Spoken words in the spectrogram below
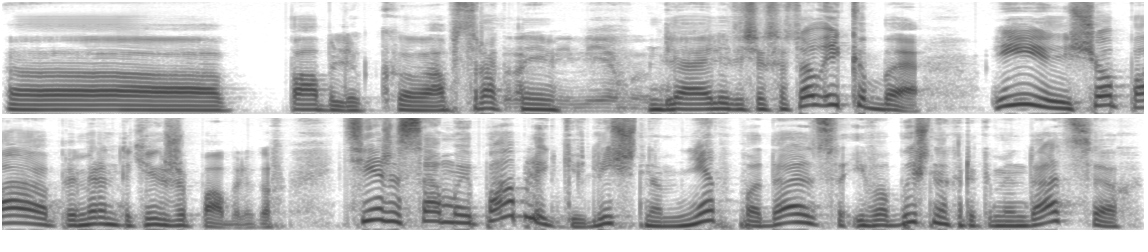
э, паблик э, абстрактный для элиты всех социалов и КБ и еще по примерно таких же пабликов. Те же самые паблики лично мне попадаются и в обычных рекомендациях,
